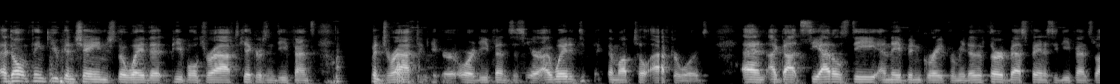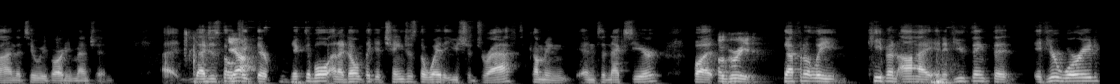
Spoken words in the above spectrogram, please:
I- don't think you can change the way that people draft kickers and defense. I haven't drafted a kicker or a defense this year. I waited to pick them up till afterwards, and I got Seattle's D, and they've been great for me. They're the third best fantasy defense behind the two we've already mentioned. I, I just don't Yeah. think they're predictable, and I don't think it changes the way that you should draft coming into next year. But agreed. definitely keep an eye, and if you think that if you're worried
